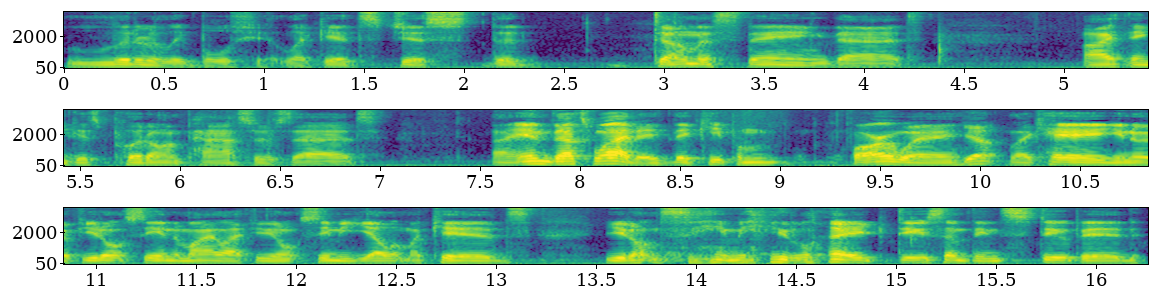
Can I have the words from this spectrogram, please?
literally bullshit. Like, it's just the dumbest thing that I think is put on pastors that, uh, and that's why they they keep them far away. Yeah. Like, hey, you know, if you don't see into my life, you don't see me yell at my kids. You don't see me like do something stupid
